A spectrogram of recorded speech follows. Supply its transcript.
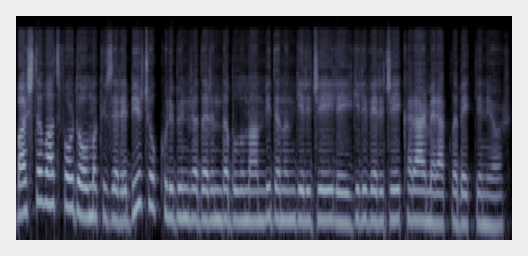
Başta Watford olmak üzere birçok kulübün radarında bulunan Vida'nın geleceğiyle ilgili vereceği karar merakla bekleniyor.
